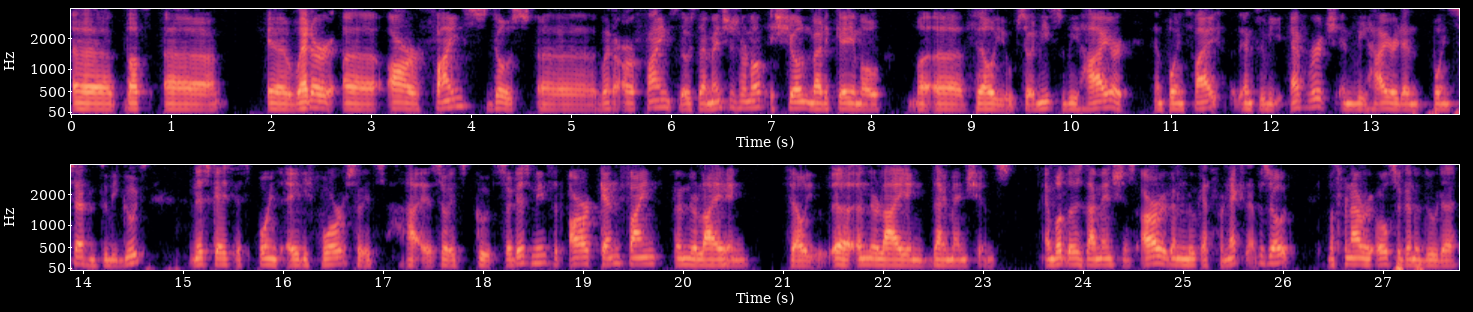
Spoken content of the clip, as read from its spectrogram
Uh, but uh, uh whether uh, R finds those uh, whether R finds those dimensions or not is shown by the KMO value. So it needs to be higher than 0.5 and to be average and be higher than 0.7 to be good. In this case, it's 0.84, so it's high, so it's good. So this means that R can find underlying value, uh, underlying dimensions. And what those dimensions are, we're going to look at for next episode. But for now, we're also going to do the,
